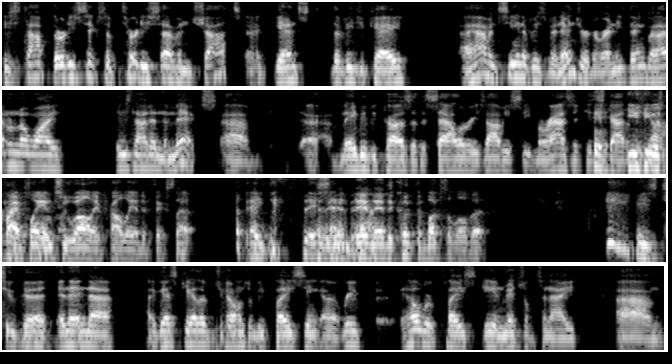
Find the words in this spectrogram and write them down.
He's top 36 of 37 shots against the VGK. I haven't seen if he's been injured or anything, but I don't know why he's not in the mix. Uh, uh, maybe because of the salaries. Obviously, Mrazek has got. he, he was probably playing too well. They probably had to fix that. They they They, sent they, they had to cook the books a little bit. He's too good. And then uh, I guess Caleb Jones will be placing. Uh, re, he'll replace Ian Mitchell tonight. Um,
